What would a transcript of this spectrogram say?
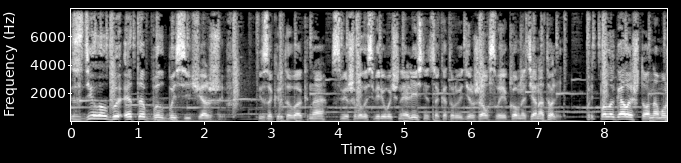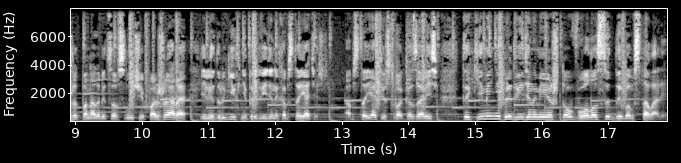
Сделал бы это, был бы сейчас жив. Из закрытого окна свешивалась веревочная лестница, которую держал в своей комнате Анатолий. Предполагалось, что она может понадобиться в случае пожара или других непредвиденных обстоятельств. Обстоятельства оказались такими непредвиденными, что волосы дыбом вставали.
